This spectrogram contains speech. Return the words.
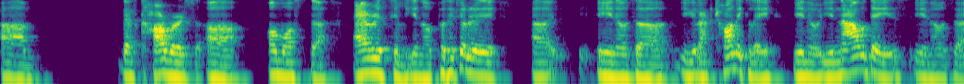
um, that covers uh, almost uh, everything you know particularly uh, you know the electronically you know in nowadays you know the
